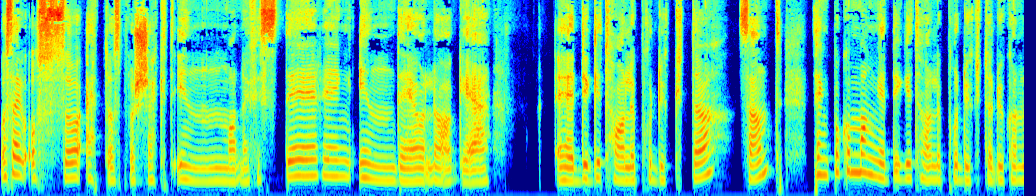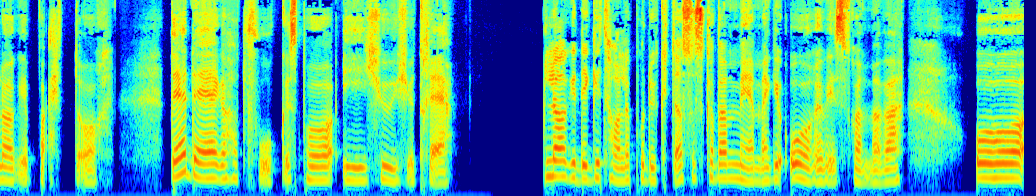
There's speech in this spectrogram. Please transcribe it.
Og så er jeg også ettårsprosjekt innen manifestering, innen det å lage eh, digitale produkter, sant? Tenk på hvor mange digitale produkter du kan lage på ett år. Det er det jeg har hatt fokus på i 2023. Lage digitale produkter som skal være med meg i årevis fremover. Og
